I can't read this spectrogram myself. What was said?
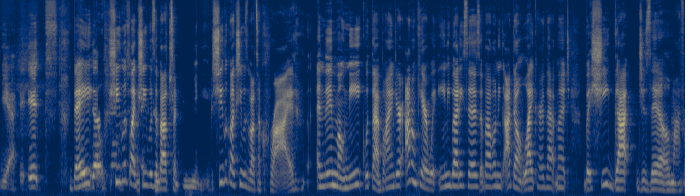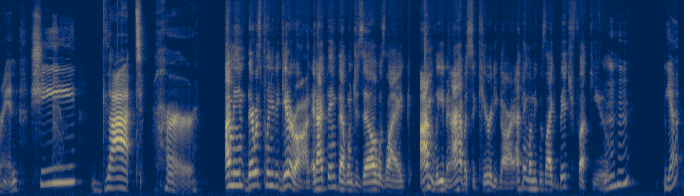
Yeah. It, it They, It she looked like she was about to, me. she looked like she was about to cry. And then Monique with that binder, I don't care what anybody says about Monique. I don't like her that much, but she got Gizelle, my friend. She got her. I mean, there was plenty to get her on. And I think that when Gizelle was like, I'm leaving, I have a security guard, I think Monique was like, bitch, fuck you. Mm-hmm. Yep.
